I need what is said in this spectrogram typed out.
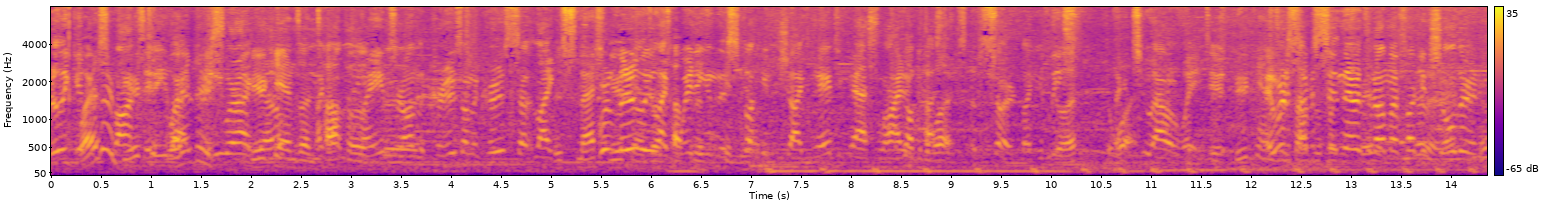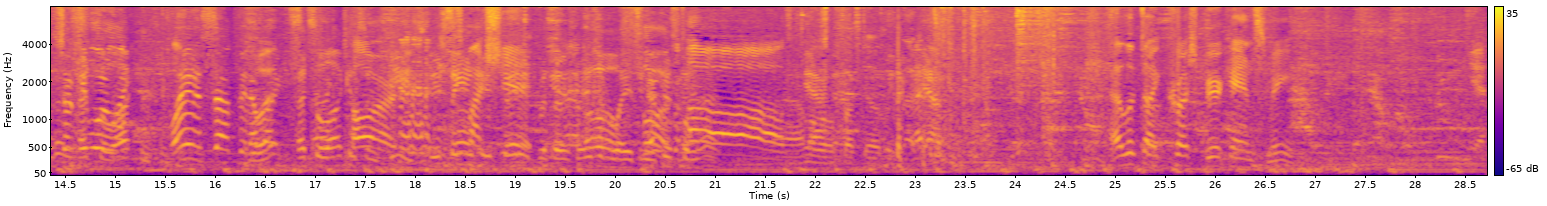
Really good Why are there response beer any, why like, are there anywhere I beer go. cans on like top on of planes the- or on the cruise. On the cruise, so like There's we're literally like waiting in this fucking fucking gigantic ass line. top and of the what? It's absurd. Like at least? The like a two hour wait, dude. Beer cans and we're just, I'm just sitting there with it on my fucking shoulder, and some people are like locker. playing something. I'm like, That's the lock of guitar. some keys. You're This is staying my too shit. straight with those razor blades in your pistol. Oh, I'm a yeah, little fucked up. That looked like crushed beer cans to me. Yeah.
